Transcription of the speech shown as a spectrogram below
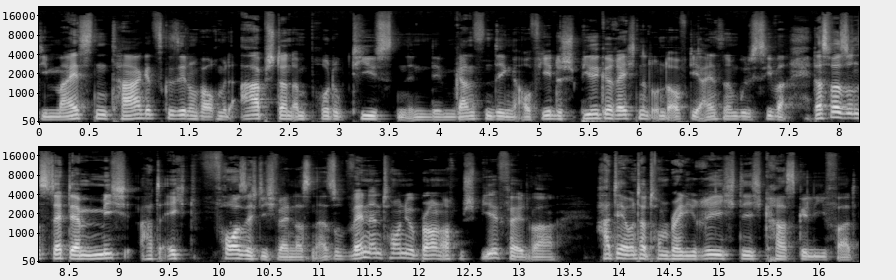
die meisten Targets gesehen und war auch mit Abstand am produktivsten in dem ganzen Ding. Auf jedes Spiel gerechnet und auf die einzelnen Receiver. Das war so ein Stat, der mich hat echt vorsichtig werden lassen. Also wenn Antonio Brown auf dem Spielfeld war, hat er unter Tom Brady richtig krass geliefert.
